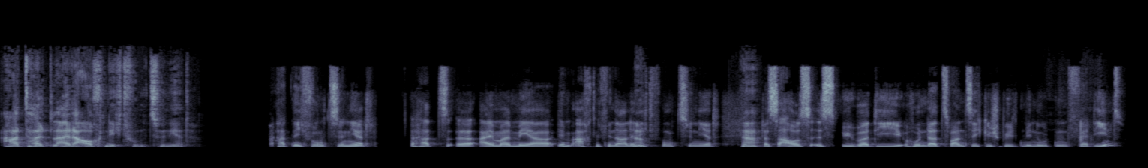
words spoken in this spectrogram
hat halt leider auch nicht funktioniert. Hat nicht funktioniert. Hat äh, einmal mehr im Achtelfinale ja. nicht funktioniert. Ja. Das Aus ist über die 120 gespielten Minuten verdient,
